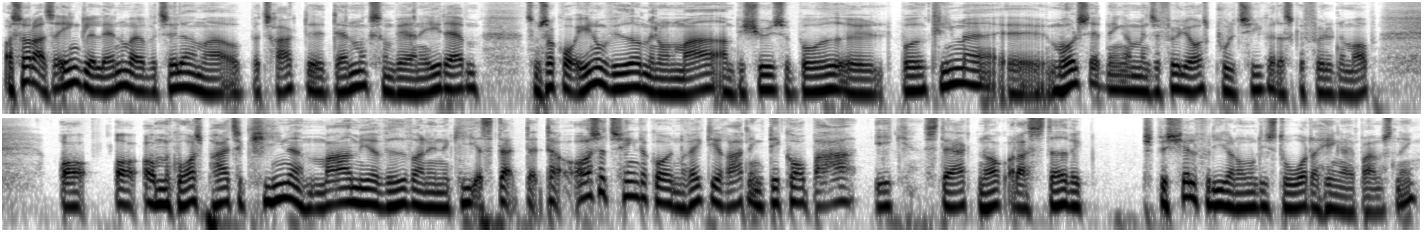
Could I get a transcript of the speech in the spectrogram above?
Og så er der altså enkelte lande, hvor jeg vil tillade mig at betragte Danmark som værende et af dem, som så går endnu videre med nogle meget ambitiøse både, øh, både klimamålsætninger, øh, men selvfølgelig også politikker, der skal følge dem op. Og, og, og man kunne også pege til Kina, meget mere vedvarende energi. Altså, der, der, der er også ting, der går i den rigtige retning. Det går bare ikke stærkt nok, og der er stadigvæk, specielt fordi der er nogle af de store, der hænger i bremsen, ikke?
